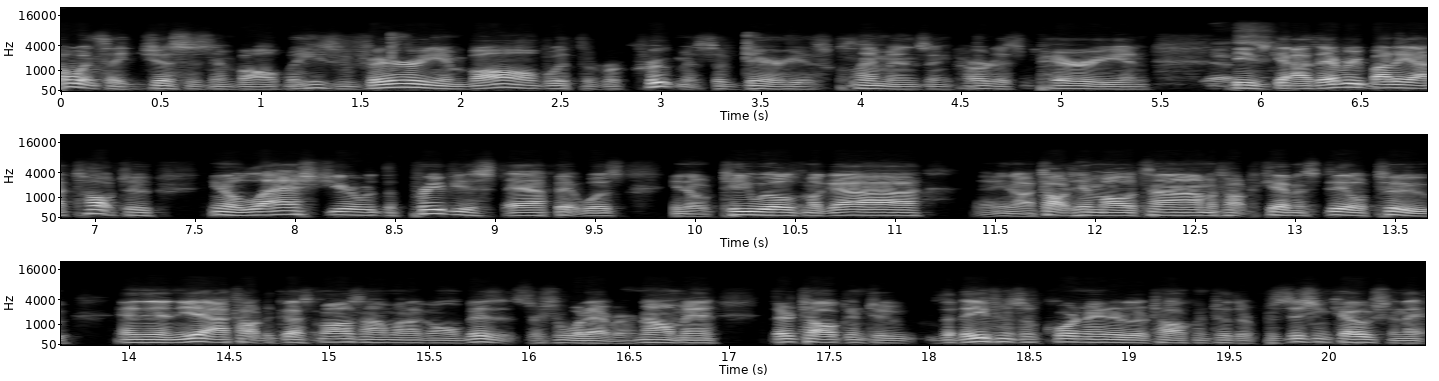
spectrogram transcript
I wouldn't say just as involved, but he's very involved with the recruitments of Darius Clemens and Curtis Perry and Yes. these guys. Everybody I talked to, you know, last year with the previous staff, it was, you know, T. Will's my guy. You know, I talked to him all the time. I talked to Kevin Steele too. And then, yeah, I talked to Gus Malzahn when I go on visits or whatever. No, man, they're talking to the defensive coordinator. They're talking to their position coach, and they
